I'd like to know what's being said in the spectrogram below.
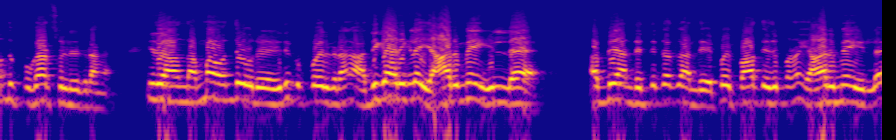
வந்து புகார் சொல்லியிருக்கிறாங்க. இது அந்த அம்மா வந்து ஒரு இதுக்கு போயிருக்கிறாங்க அதிகாரிகளே யாருமே இல்லை. அப்படி அந்த திட்டத்தில் அந்த போய் பார்த்து இது பண்ண யாருமே இல்லை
